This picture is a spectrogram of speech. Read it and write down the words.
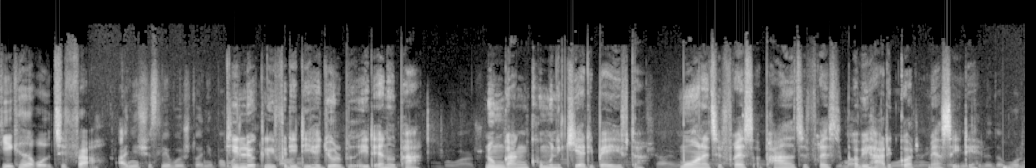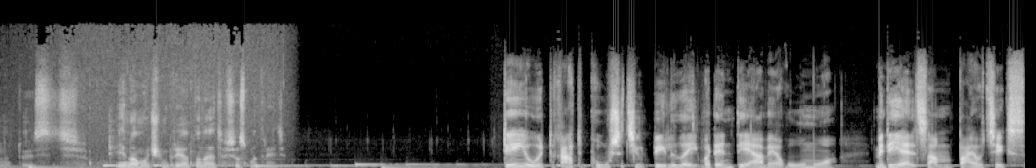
de ikke havde råd til før. De er lykkelige, fordi de har hjulpet et andet par. Nogle gange kommunikerer de bagefter. Moren er tilfreds, og parret er tilfreds, og vi har det godt med at se det. Det er jo et ret positivt billede af, hvordan det er at være romor. Men det er alt sammen Biotechs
